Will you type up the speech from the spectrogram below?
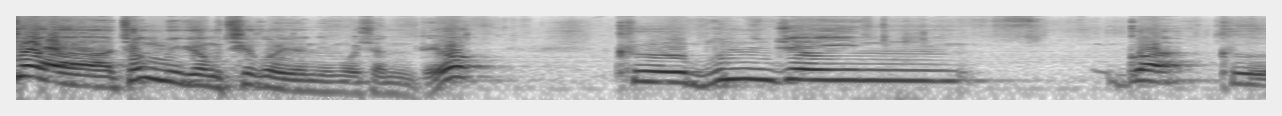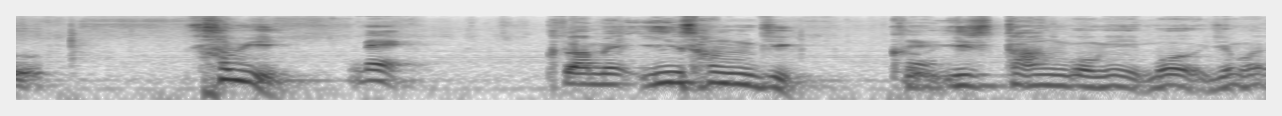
자, 정미경 최고위원님 오셨는데요. 그 문재인과 그 사위, 네. 그 다음에 이상직, 그 네. 이스타 항공이 뭐 이제 뭐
